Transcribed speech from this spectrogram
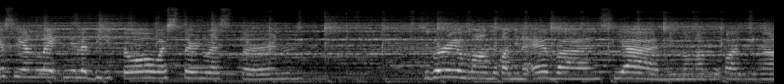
kasi ang like nila dito. Western, Western. Siguro yung mga mukha ni na Evans, yan. Yung mga mukha ni na,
